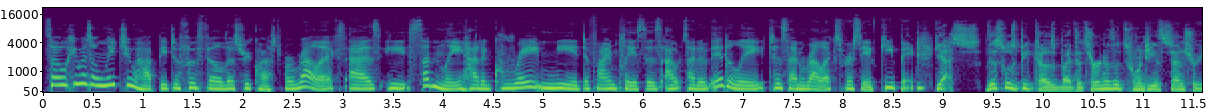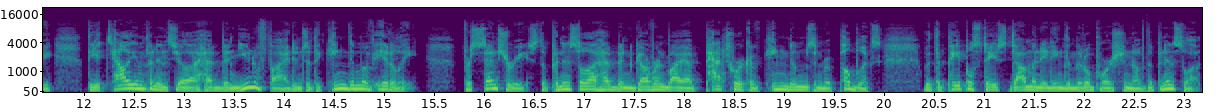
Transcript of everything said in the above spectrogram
So he was only too happy to fulfill this request for relics, as he suddenly had a great need to find places outside of Italy to send relics for safekeeping. Yes, this was because by the turn of the 20th century, the Italian peninsula had been unified into the Kingdom of Italy. For centuries, the peninsula had been governed by a patchwork of kingdoms and republics, with the Papal States dominating the middle portion of the peninsula.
